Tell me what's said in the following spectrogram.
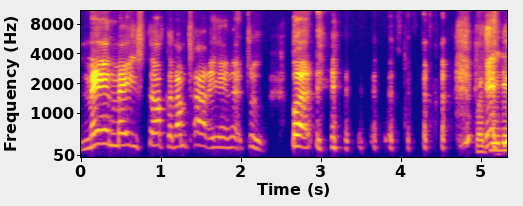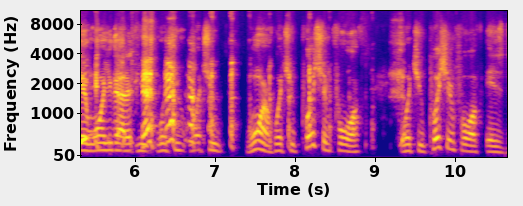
man-made stuff because I'm tired of hearing that too. But but see, then Warren, you gotta you, what you what you Warren, what you pushing for, what you pushing for is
